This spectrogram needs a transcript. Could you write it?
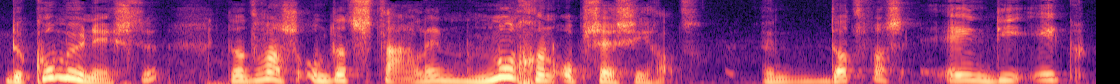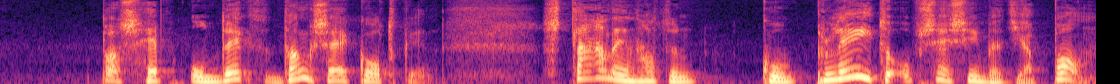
de communisten. Dat was omdat Stalin nog een obsessie had. En dat was een die ik pas heb ontdekt dankzij Kotkin. Stalin had een complete obsessie met Japan.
